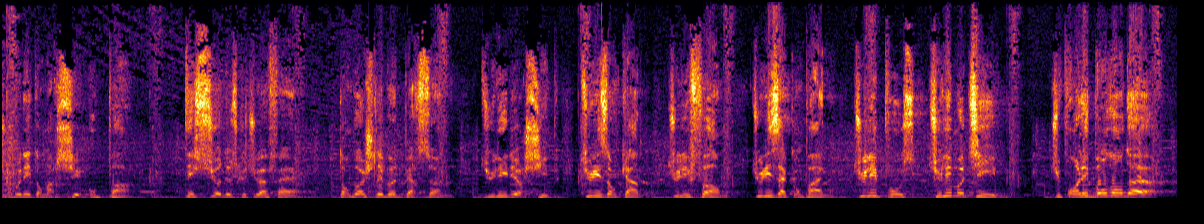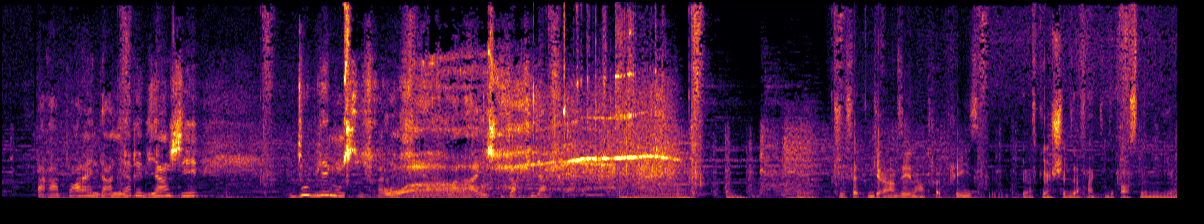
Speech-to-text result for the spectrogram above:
Tu connais ton marché ou pas? T'es sûr de ce que tu vas faire? T'embauches les bonnes personnes. Du leadership. Tu les encadres. Tu les formes. Tu les accompagnes. Tu les pousses. Tu les motives. Tu prends les bons vendeurs. Par rapport à l'année dernière, eh bien, j'ai doublé mon chiffre d'affaires. Voilà, et je suis sortie d'affaires. J'ai fait grandir l'entreprise avec un chiffre d'affaires qui dépasse le million.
